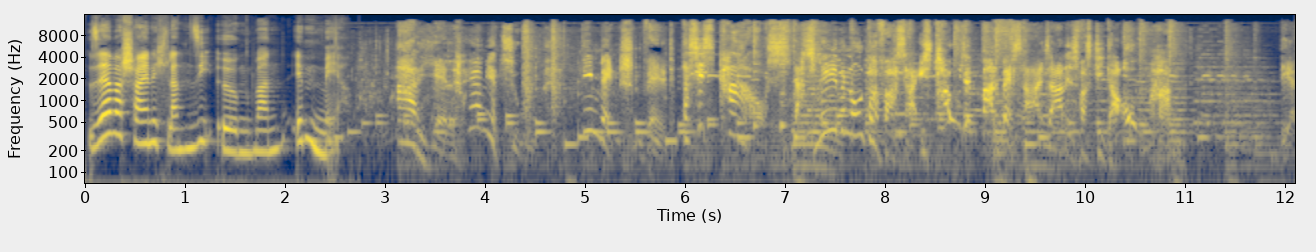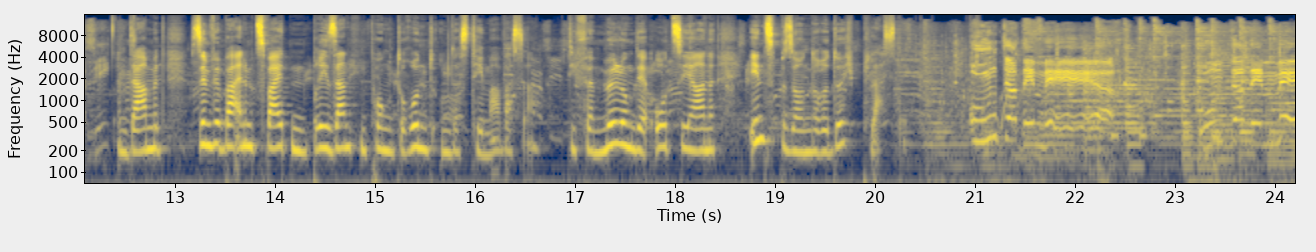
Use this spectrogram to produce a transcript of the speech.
Sehr wahrscheinlich landen sie irgendwann im Meer. Ariel, hör mir zu. Die Menschenwelt, das ist Chaos. Das Leben unter Wasser ist tausendmal besser als alles, was die da oben haben. Und damit sind wir bei einem zweiten brisanten Punkt rund um das Thema Wasser. Die Vermüllung der Ozeane, insbesondere durch Plastik. Unter dem Meer, unter dem Meer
